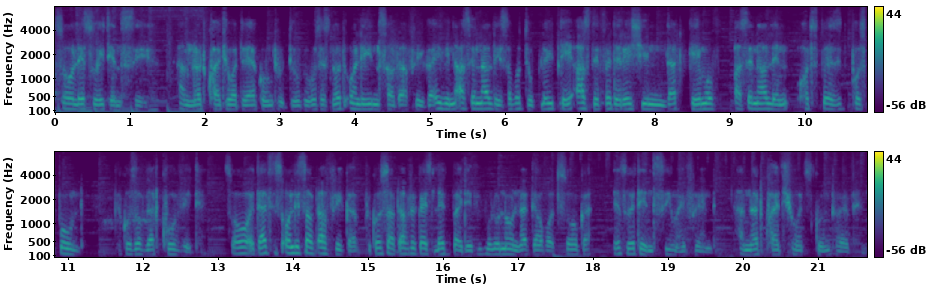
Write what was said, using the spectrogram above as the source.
So let's wait and see. I'm not quite sure what they are going to do because it's not only in South Africa. Even Arsenal, they're supposed to play. They asked the federation that game of Arsenal and Hotspur is postponed because of that COVID. So that is only South Africa because South Africa is led by the people who know nothing about soccer. Let's wait and see, my friend. I'm not quite sure what's going to happen.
